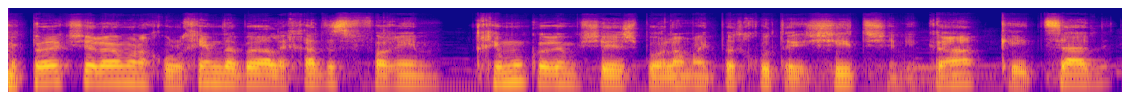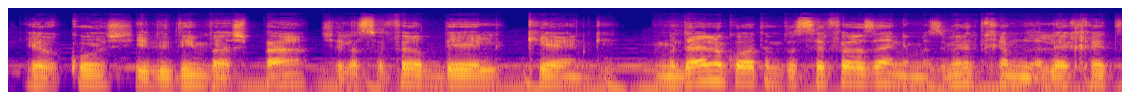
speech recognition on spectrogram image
בפרק של היום אנחנו הולכים לדבר על אחד הספרים הכי מוכרים שיש בעולם ההתפתחות האישית שנקרא כיצד לרכוש ידידים והשפעה של הסופר דייל קרנגי. אם עדיין לא קראתם את הספר הזה אני מזמין אתכם ללכת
